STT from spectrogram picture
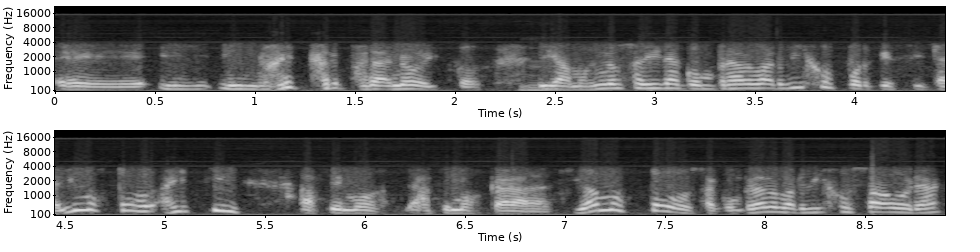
eh, y, y no estar paranoicos. Digamos, no salir a comprar barbijos porque si salimos todos, ahí sí hacemos, hacemos cagadas. Si vamos todos a comprar barbijos ahora,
